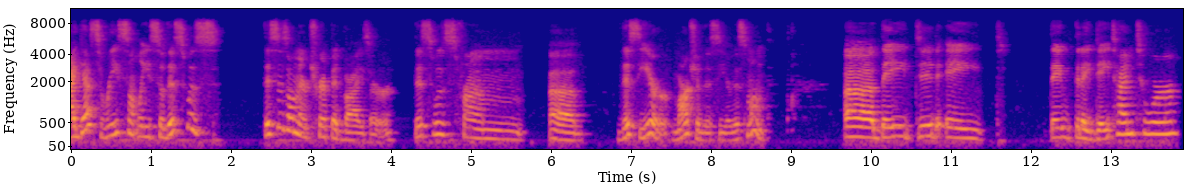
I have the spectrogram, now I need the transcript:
I guess recently so this was this is on their TripAdvisor. This was from uh this year, March of this year, this month. Uh they did a they did a daytime tour.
